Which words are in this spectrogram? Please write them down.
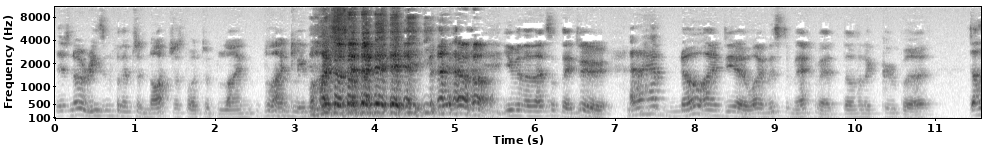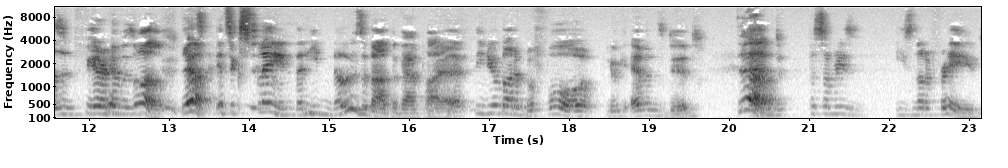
there's no reason for them to not just want to blind blindly march. Yeah. Even though that's what they do, and I have no idea why Mr. Mehmet Dominic Cooper doesn't fear him as well. Yeah. It's explained that he knows about the vampire. He knew about it before Luke Evans did. Yeah. And for some reason, he's not afraid.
